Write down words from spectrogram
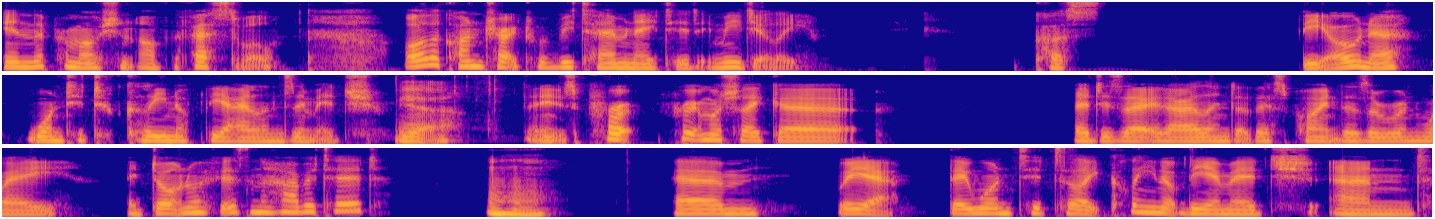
in the promotion of the festival, or the contract would be terminated immediately. Because the owner wanted to clean up the island's image. Yeah. And it's pr- pretty much like a a deserted island at this point. There's a runway. I don't know if it's inhabited. Mm-hmm. Um, but yeah, they wanted to like clean up the image and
